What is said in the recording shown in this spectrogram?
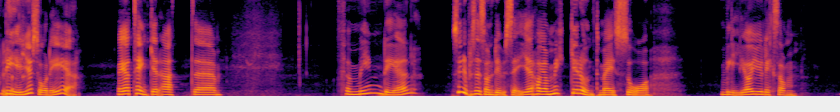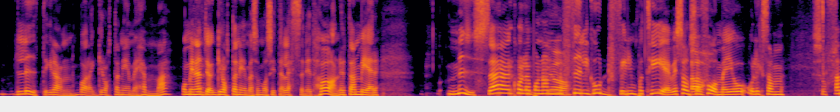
det är Det är ju så det är. Men jag tänker att eh, för min del så är det precis som du säger. Har jag mycket runt mig så vill jag ju liksom lite grann bara grotta ner mig hemma. Och menar inte jag grotta ner mig som att sitta ledsen i ett hörn, utan mer mysa, kolla på någon Ja. feel film på tv, sånt Ja. som får mig att att liksom, Softa. ja,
